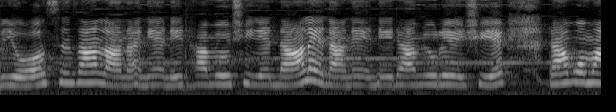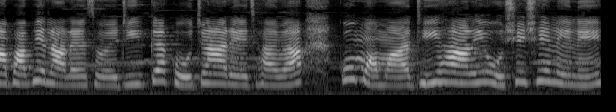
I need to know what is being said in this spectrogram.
ပြီးတော့စဉ်းစားလာနိုင်တဲ့အနေအထားမျိုးရှိတယ်နားလည်နိုင်တဲ့အနေအထားမျိုးလေးရှိတယ်ဒါပေါ်မှာဘာဖြစ်လာလဲဆိုရင်ဒီကက်ကိုကြားတဲ့ခြားကကိုမောင်မှာဒီဟာလေးကိုရှင်းရှင်းလင်းလင်း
